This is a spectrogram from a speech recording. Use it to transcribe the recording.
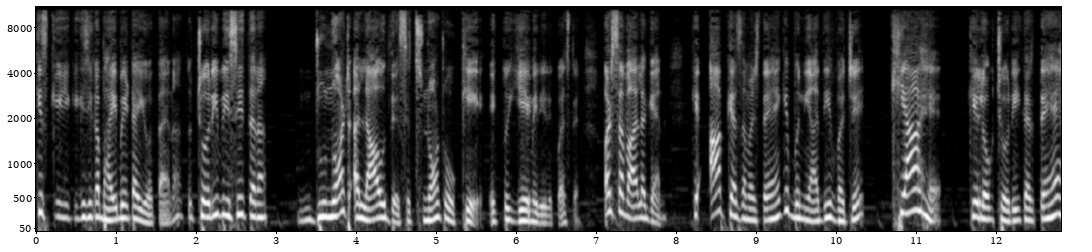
किस किसी का भाई बेटा ही होता है ना? तो चोरी भी इसी तरह। Do not allow this it's not okay एक तो ये मेरी रिक्वेस्ट है। और सवाल अगेन कि आप क्या समझते हैं कि बुनियादी वजह क्या है? कि लोग चोरी करते हैं,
